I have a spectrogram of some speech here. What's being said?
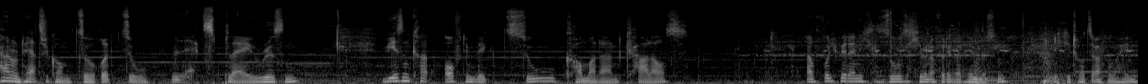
Hallo und herzlich willkommen zurück zu Let's Play Risen. Wir sind gerade auf dem Weg zu Kommandant Carlos. Obwohl ich mir da nicht so sicher bin, ob wir da gerade hin müssen. Ich gehe trotzdem einfach mal hin.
